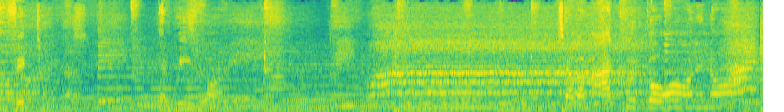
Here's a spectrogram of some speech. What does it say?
The victories that we've won. Tell him I could go on and on.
